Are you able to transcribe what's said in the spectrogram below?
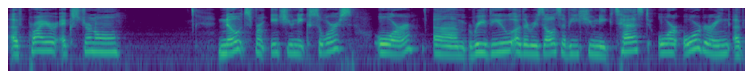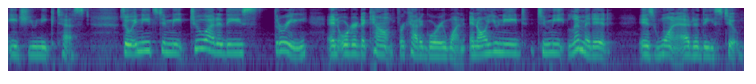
of prior external notes from each unique source or um, review of the results of each unique test or ordering of each unique test. So it needs to meet two out of these three in order to count for category one. And all you need to meet limited is one out of these two.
